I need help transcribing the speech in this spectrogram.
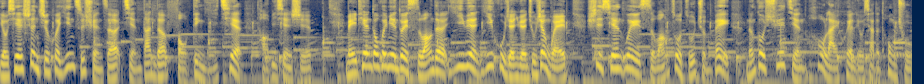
有些甚至会因此选择简单的否定一切，逃避现实。每天都会面对死亡的医院医护人员就认为，事先为死亡做足准备，能够削减后来会留下的痛楚。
